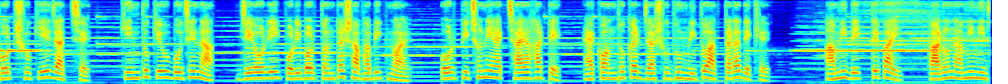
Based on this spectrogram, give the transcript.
ঠোঁট শুকিয়ে যাচ্ছে। কিন্তু কেউ বোঝে না যে ওর এই পরিবর্তনটা স্বাভাবিক নয়। ওর পিছনে এক ছায়া হাঁটে, এক অন্ধকার যা শুধু মৃত আত্মারা দেখে। আমি দেখতে পাই, কারণ আমি নিজ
